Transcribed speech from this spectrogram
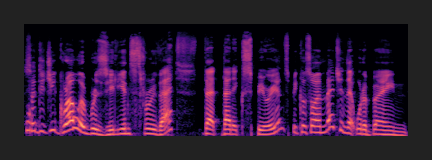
So did you grow a resilience through that that that experience because I imagine that would have been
